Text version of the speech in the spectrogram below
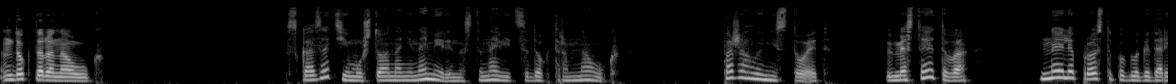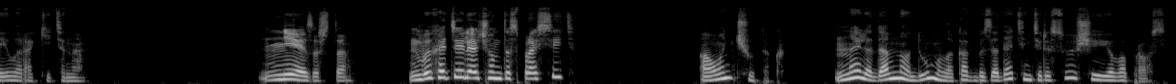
доктора наук. Сказать ему, что она не намерена становиться доктором наук, пожалуй, не стоит. Вместо этого Неля просто поблагодарила Ракитина. «Не за что. Вы хотели о чем то спросить?» А он чуток. Неля давно думала, как бы задать интересующий ее вопрос.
